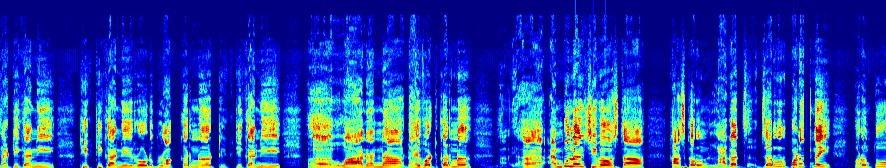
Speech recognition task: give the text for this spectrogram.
त्या ठिकाणी ठिकठिकाणी रोड ब्लॉक करणं ठिकठिकाणी वाहनांना डायव्हर्ट करणं ॲम्ब्युलन्सची व्यवस्था खास करून लागत जरूर पडत नाही परंतु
